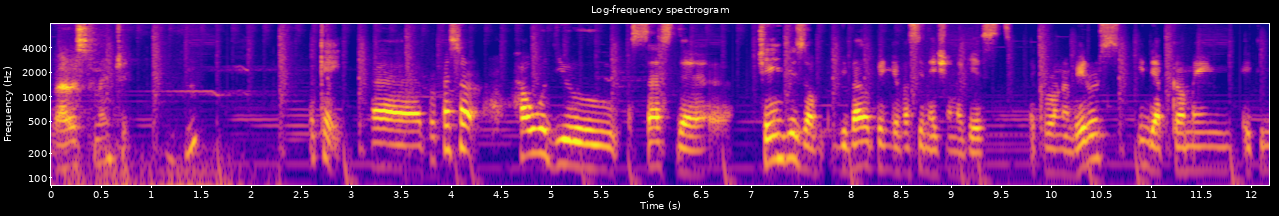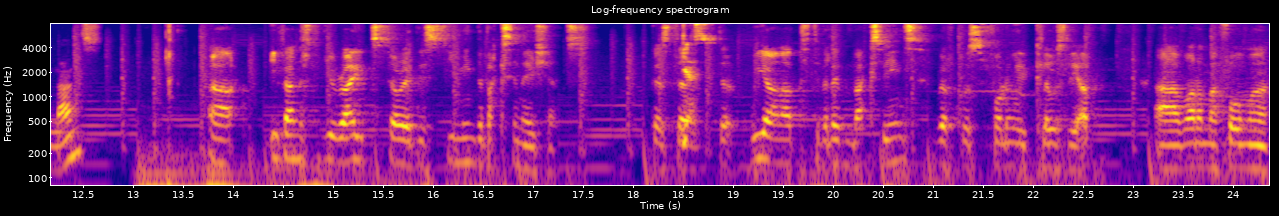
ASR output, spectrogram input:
virus from entry. Mm-hmm. Okay, uh, Professor, how would you assess the changes of developing a vaccination against the coronavirus in the upcoming 18 months? Uh, if I understood you right, sorry, this you mean the vaccinations? Because the, yes. the, we are not developing vaccines. We're of course following it closely up. Uh, one of my former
